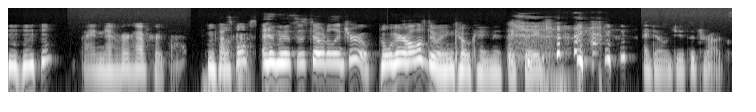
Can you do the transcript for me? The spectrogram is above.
I never have heard that. That's gross. And this is totally true. We're all doing cocaine at this age. I don't do the drugs.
